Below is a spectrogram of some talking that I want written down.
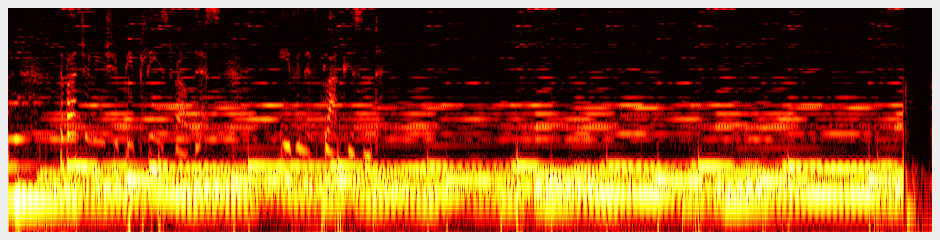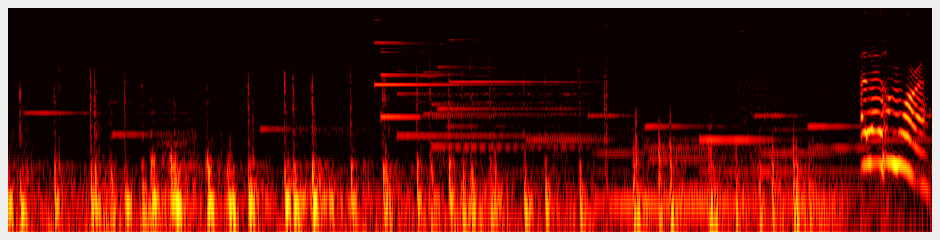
card, Evangeline should be pleased about this, even if Black isn't. Alohomora.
